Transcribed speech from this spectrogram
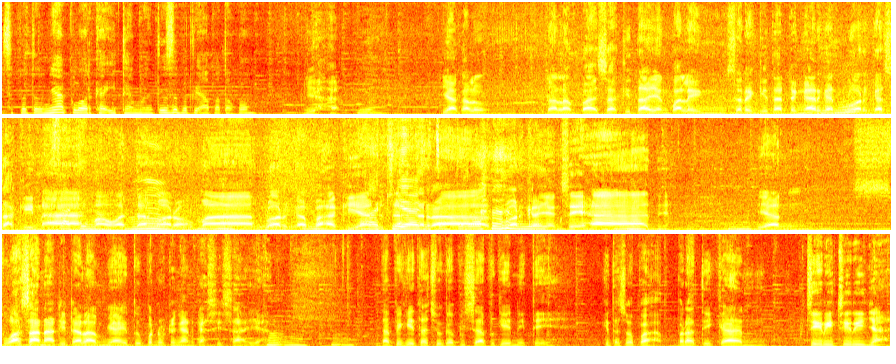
sebetulnya keluarga idaman itu seperti apa toh Kong? Ya. Ya. Ya kalau dalam bahasa kita yang paling sering kita dengar kan keluarga sakinah, Sakinah. mawaddah Hmm. warahmah, keluarga bahagia, Bahagia, sejahtera, sejahtera. keluarga yang sehat, ya. yang suasana di dalamnya itu penuh dengan kasih sayang. Mm-mm. Mm-mm. Tapi kita juga bisa begini, Ti. Kita coba perhatikan ciri-cirinya.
